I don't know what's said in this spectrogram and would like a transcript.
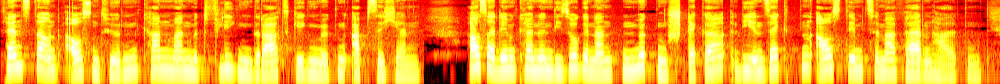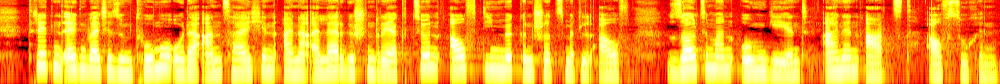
Fenster und Außentüren kann man mit Fliegendraht gegen Mücken absichern. Außerdem können die sogenannten Mückenstecker die Insekten aus dem Zimmer fernhalten. Treten irgendwelche Symptome oder Anzeichen einer allergischen Reaktion auf die Mückenschutzmittel auf, sollte man umgehend einen Arzt aufsuchen.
